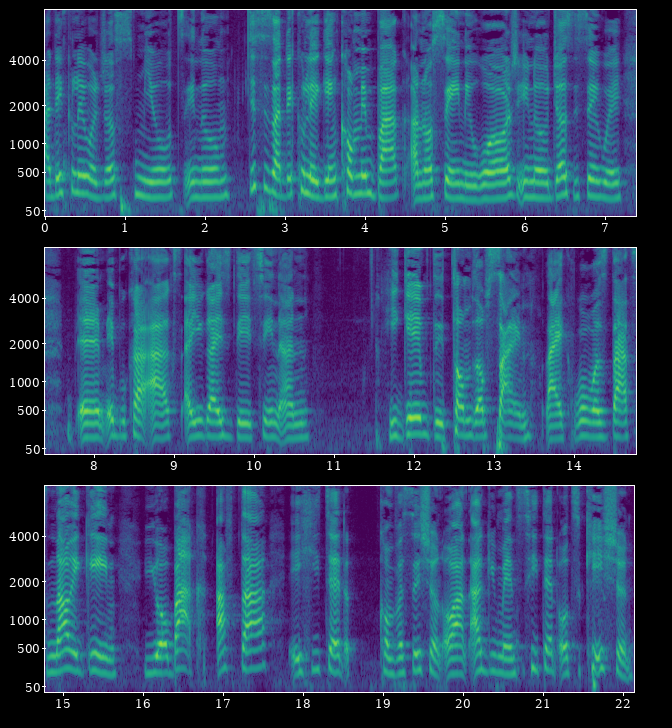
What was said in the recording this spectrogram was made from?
Adekunle was just mute, you know. This is Adekunle again coming back and not saying a word, you know, just the same way um, Ebuka asked, Are you guys dating? And he gave the thumbs up sign. Like, what was that? Now again, you're back after a heated conversation or an argument, heated altercation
